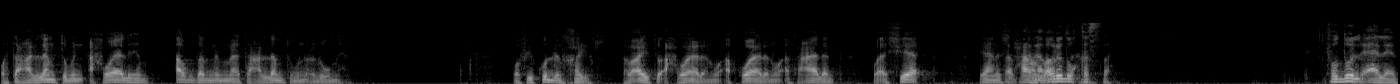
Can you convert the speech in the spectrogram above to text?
وتعلمت من أحوالهم أفضل مما تعلمت من علومهم. وفي كل خير رأيت احوالا واقوالا وافعالا وأشياء يعني سبحان أنا الله. أريد قصة فضول إعلام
